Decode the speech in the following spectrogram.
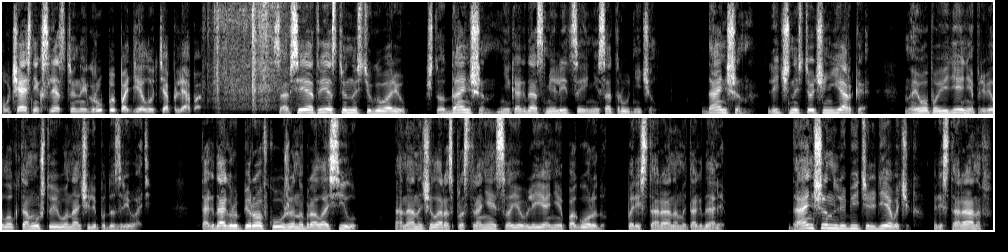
Участник следственной группы по делу Тяпляпа. Со всей ответственностью говорю, что Даньшин никогда с милицией не сотрудничал. Даньшин — личность очень яркая, но его поведение привело к тому, что его начали подозревать. Тогда группировка уже набрала силу. Она начала распространять свое влияние по городу, по ресторанам и так далее. Даньшин — любитель девочек, ресторанов,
